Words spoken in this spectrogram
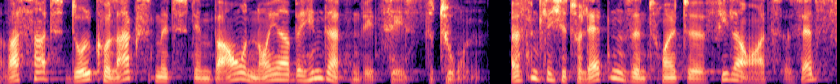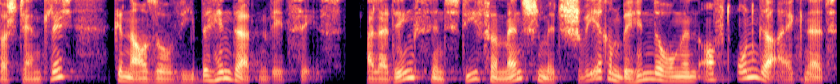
Was hat Dulcolax mit dem Bau neuer Behinderten-WCs zu tun? Öffentliche Toiletten sind heute vielerorts selbstverständlich, genauso wie Behinderten-WCs. Allerdings sind die für Menschen mit schweren Behinderungen oft ungeeignet.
